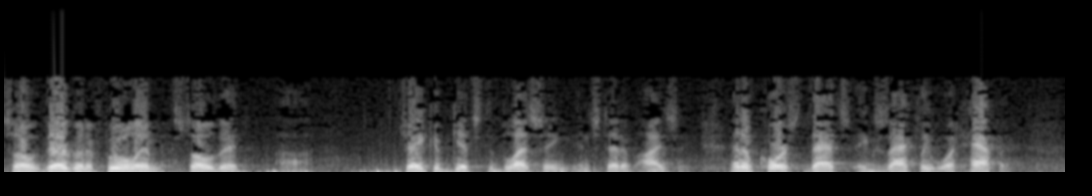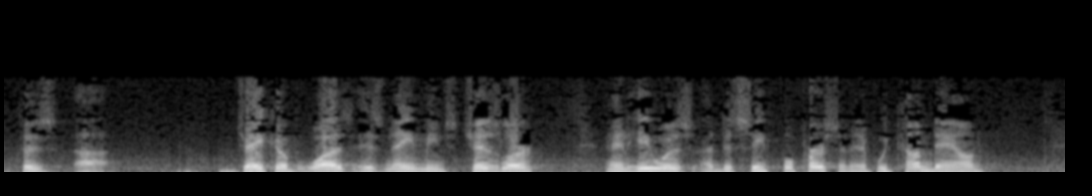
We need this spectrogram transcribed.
so they're going to fool him so that uh, Jacob gets the blessing instead of Isaac. And of course, that's exactly what happened. Because uh, Jacob was, his name means chiseler, and he was a deceitful person. And if we come down,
